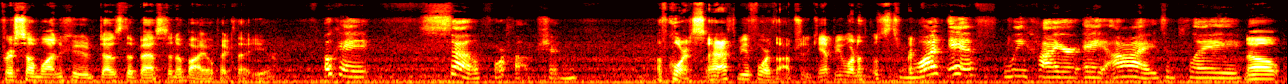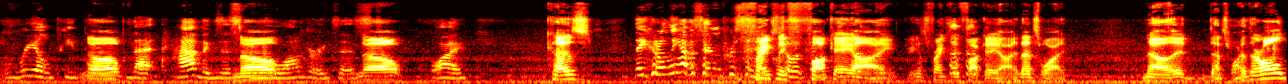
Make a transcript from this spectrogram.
for someone who does the best in a biopic that year? Okay, so fourth option. Of course, there has to be a fourth option. It can't be one of those three. What if we hire AI to play No, real people No. that have existed No. and no longer exist? no, Why? because They could only have a certain percentage. frankly, so fuck AI. Because frankly, fuck AI. That's why. No, it, that's why they're all.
